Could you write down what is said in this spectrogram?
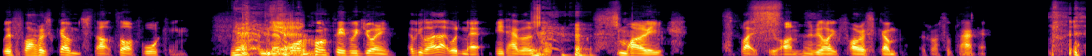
where Forrest Gump starts off walking Yeah, and then Yeah. more, more people join? It'd be like that, wouldn't it? He'd have a little smiley flight suit on. It'd be like Forrest Gump across the planet.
